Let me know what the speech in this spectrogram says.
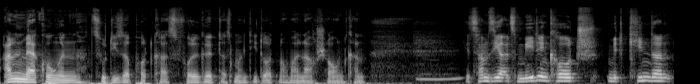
Anmerkungen zu dieser Podcast-Folge, dass man die dort nochmal nachschauen kann. Mhm. Jetzt haben Sie als Mediencoach mit Kindern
